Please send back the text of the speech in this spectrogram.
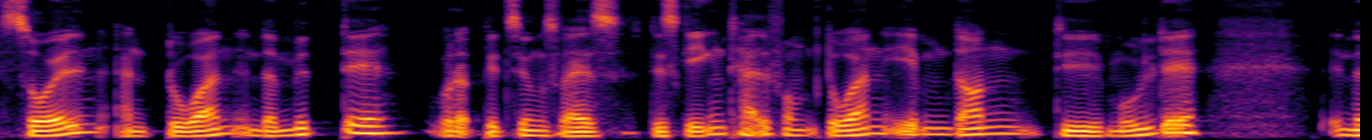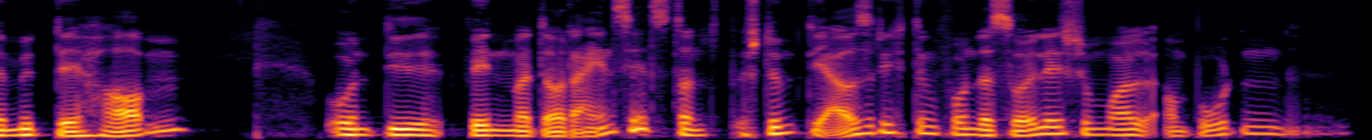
Säulen ein Dorn in der Mitte oder beziehungsweise das Gegenteil vom Dorn eben dann die Mulde in der Mitte haben. Und die, wenn man da reinsetzt, dann stimmt die Ausrichtung von der Säule schon mal am Boden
